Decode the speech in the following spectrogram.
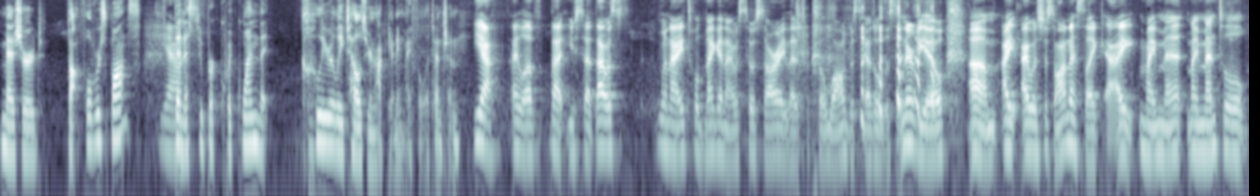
measured, thoughtful response yeah. than a super quick one that clearly tells you're not getting my full attention. Yeah, I love that you said that was when I told Megan I was so sorry that it took so long to schedule this interview. Um, I, I was just honest, like I my me- my mental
